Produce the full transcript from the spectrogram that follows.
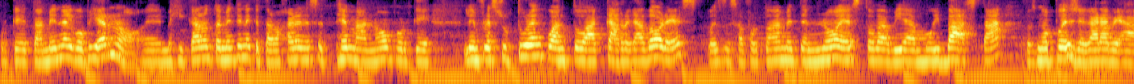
porque también el gobierno eh, mexicano también tiene que trabajar en ese tema, ¿no? Porque la infraestructura en cuanto a cargadores, pues desafortunadamente no es todavía muy vasta, pues no puedes llegar a, a,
